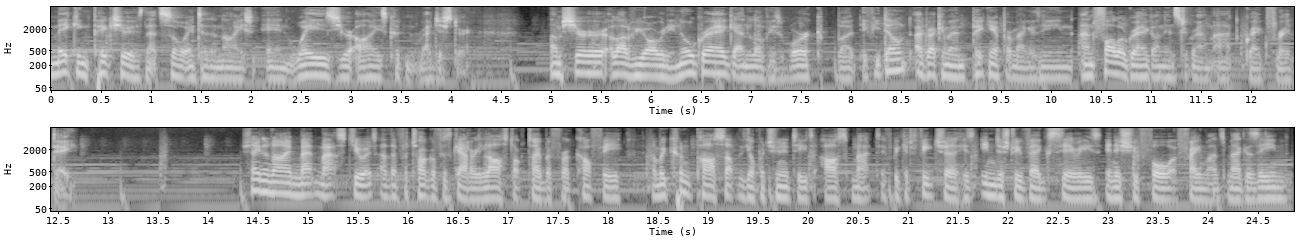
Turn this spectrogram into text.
making pictures that saw into the night in ways your eyes couldn't register. I'm sure a lot of you already know Greg and love his work, but if you don't, I'd recommend picking up our magazine and follow Greg on Instagram at Greg for a Day. Shane and I met Matt Stuart at the Photographers Gallery last October for a coffee, and we couldn't pass up the opportunity to ask Matt if we could feature his Industry Veg series in issue 4 of Framelines magazine.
